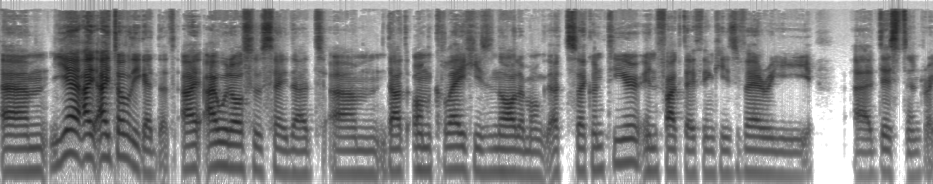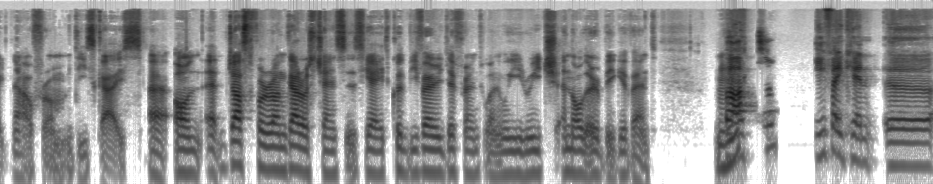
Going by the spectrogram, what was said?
Um, yeah, I, I totally get that. I, I would also say that um, that on clay he's not among that second tier. In fact, I think he's very uh, distant right now from these guys. Uh, on uh, just for Roland Garros chances, yeah, it could be very different when we reach another big event. Mhm. But if I can, uh,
